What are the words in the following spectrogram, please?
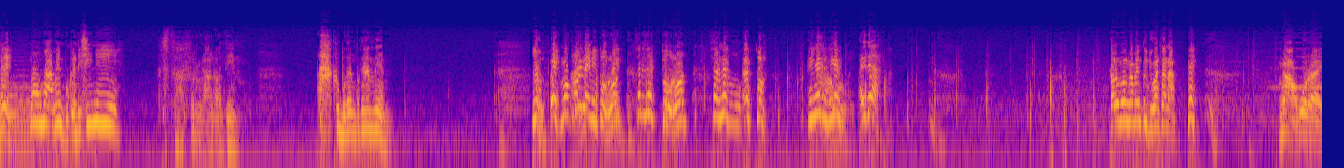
Hei, mau ngamen bukan di sini. Astagfirullahaladzim. Aku bukan pengamen. Eh mau ke mana ini turun? Sana, sana, turun. Sana, eh, turun. Ini, ini. Aida. Kalau mau ngamen tujuan sana. Eh. Ngawur, ay.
